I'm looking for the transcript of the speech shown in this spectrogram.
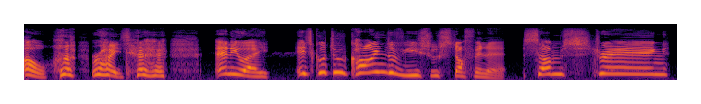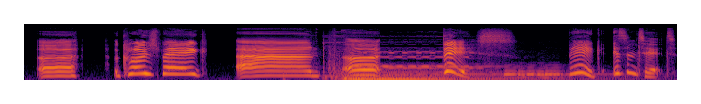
Oh, right. anyway, it's got all kinds of useful stuff in it. Some string, uh, a clothes peg, and, uh, this. Big, isn't it?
